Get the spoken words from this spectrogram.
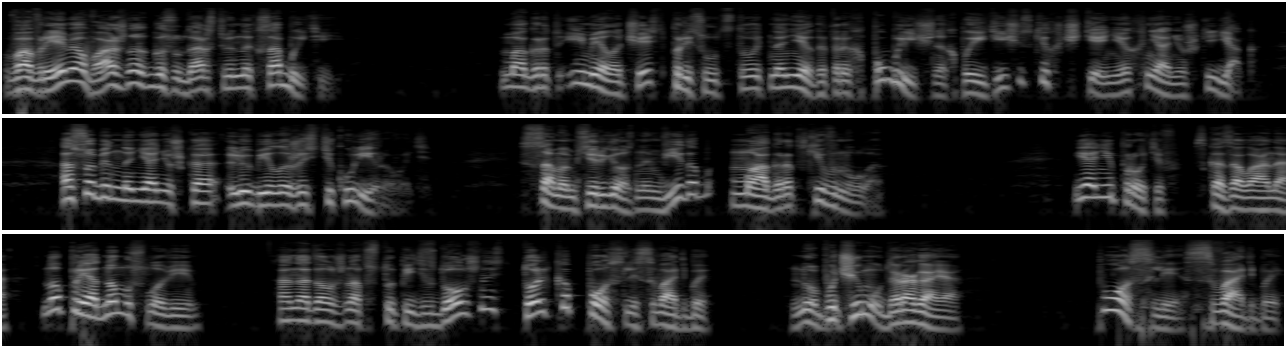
во время важных государственных событий. Магрот имела честь присутствовать на некоторых публичных поэтических чтениях нянюшки Як. Особенно нянюшка любила жестикулировать. С самым серьезным видом Магрот кивнула. «Я не против», — сказала она, — «но при одном условии. Она должна вступить в должность только после свадьбы. Но почему, дорогая? После свадьбы.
